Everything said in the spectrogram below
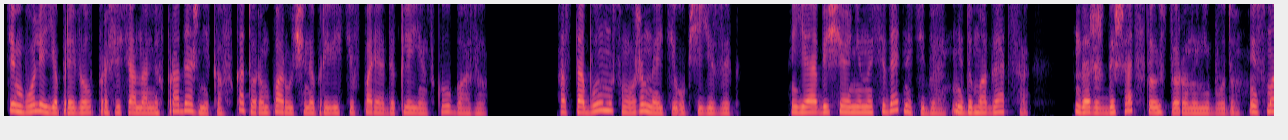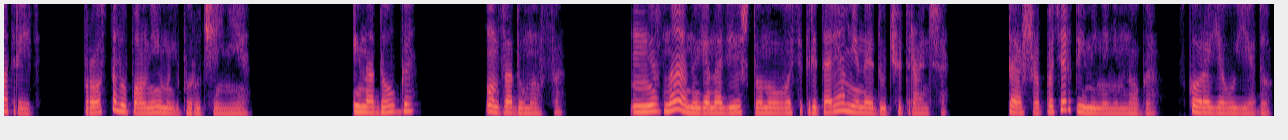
Тем более я привел профессиональных продажников, которым поручено привести в порядок клиентскую базу. А с тобой мы сможем найти общий язык. Я обещаю не наседать на тебя, не домогаться. Даже дышать в твою сторону не буду и смотреть. Просто выполняй мои поручения». «И надолго?» Он задумался. «Не знаю, но я надеюсь, что нового секретаря мне найдут чуть раньше. Таша, потерпи меня немного. Скоро я уеду».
